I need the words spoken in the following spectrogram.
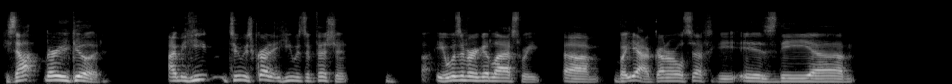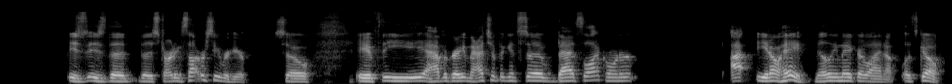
He's not very good. I mean, he, to his credit, he was efficient. He wasn't very good last week. Um, but yeah, Gunnar Olszewski is the um, is is the the starting slot receiver here. So if they have a great matchup against a bad slot corner, I, you know, hey, Milly Maker lineup, let's go.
